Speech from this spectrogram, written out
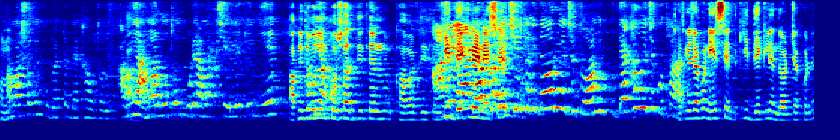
ওনার? আমার সঙ্গে খুব একটা দেখা হতো না। আমি আমার মতন করে আমার ছেলেকে নিয়ে আপনি তো বললেন প্রসাদ দিতেন খাবার দিতেন। কি দেখলেন এসে? ছিটকানি দেওয়া রয়েছে তো আমি দেখা হয়েছে কোথায়? আজকে যখন এসেছেন কি দেখলেন দরজা খুলে?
